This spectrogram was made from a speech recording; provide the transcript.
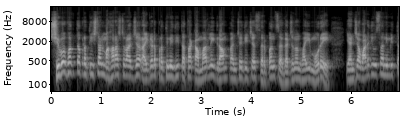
शिवभक्त प्रतिष्ठान महाराष्ट्र राज्य रायगड प्रतिनिधी तथा कामार्ली ग्रामपंचायतीचे सरपंच गजाननभाई मोरे यांच्या वाढदिवसानिमित्त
